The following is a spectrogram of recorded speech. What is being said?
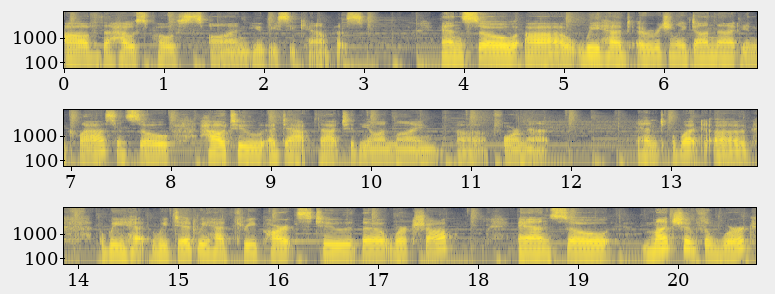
of the house posts on UBC campus. And so uh, we had originally done that in class, and so how to adapt that to the online uh, format. And what uh, we, we did, we had three parts to the workshop. And so much of the work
